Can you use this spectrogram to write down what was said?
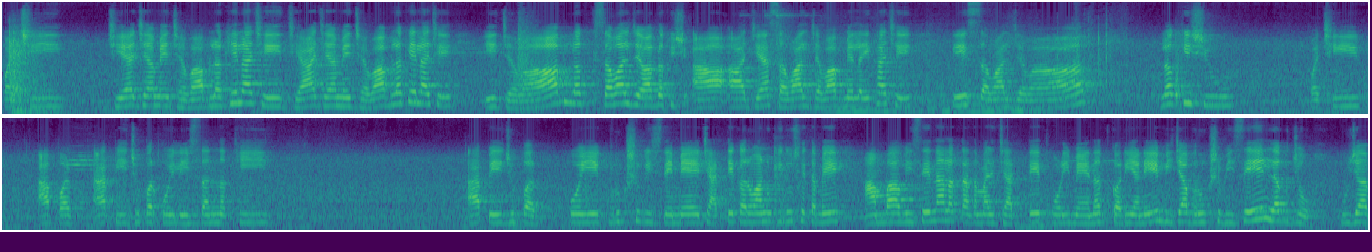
પછી જ્યાં જ્યાં મેં જવાબ લખેલા છે, જ્યાં જ્યાં મેં જવાબ લખેલા છે એ જવાબ લખ, સવાલ જવાબ લખીશું. આ આ જ્યાં સવાલ જવાબ મેં લખ્યા છે, તે સવાલ જવાબ લખીશું. પછી આ પર, આ પેજ ઉપર કોઈ લેસન નથી. આ પેજ ઉપર કોઈ એક વૃક્ષ વિશે મેં જાતે કરવાનું કીધું છે. તમે આંબા વિશે ના લખતા, તમારી જાતે થોડી મહેનત કરી અને બીજા વૃક્ષ વિશે લખજો. બીજા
